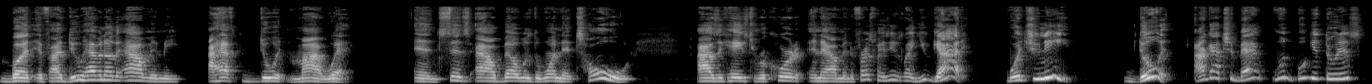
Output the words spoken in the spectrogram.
But if I do have another album in me, I have to do it my way. And since Al Bell was the one that told Isaac Hayes to record an album in the first place, he was like, You got it. What you need, do it. I got your back. We'll, we'll get through this.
